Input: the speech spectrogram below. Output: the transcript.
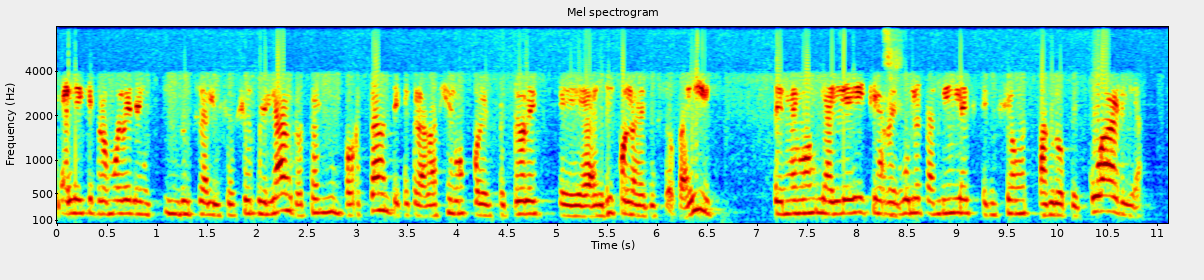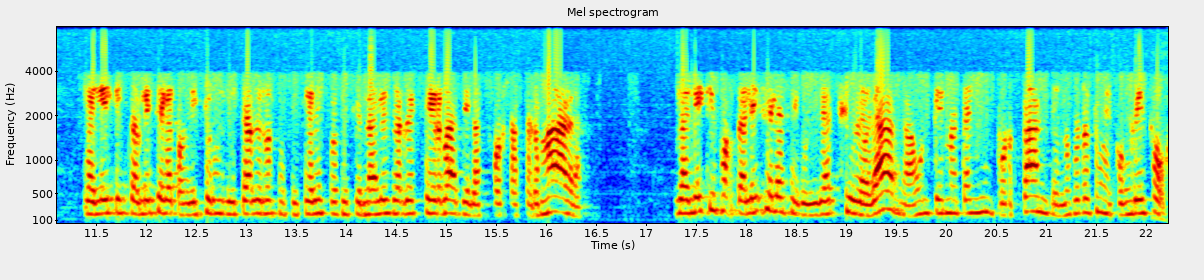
la ley que promueve la industrialización del agro, tan importante que trabajemos por el sector eh, agrícola de nuestro país. Tenemos la ley que regula también la extensión agropecuaria, la ley que establece la condición militar de los oficiales profesionales de reserva de las Fuerzas Armadas, la ley que fortalece la seguridad ciudadana, un tema tan importante. Nosotros en el Congreso,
